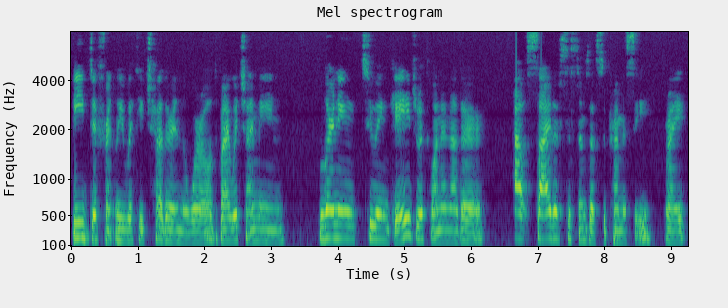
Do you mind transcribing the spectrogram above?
be differently with each other in the world, by which I mean learning to engage with one another outside of systems of supremacy, right?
